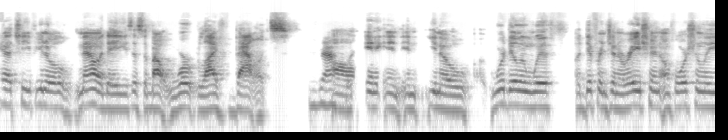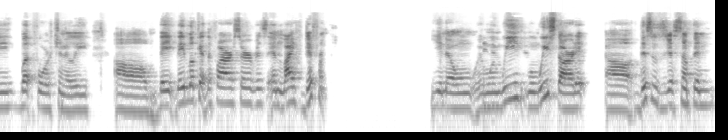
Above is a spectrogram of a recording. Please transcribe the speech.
yeah, Chief, you know, nowadays it's about work life balance. Exactly. Uh, and, and, and, you know, we're dealing with a different generation, unfortunately, but fortunately, um, they, they look at the fire service and life differently. You know, when, when we, when we started, uh, this was just something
